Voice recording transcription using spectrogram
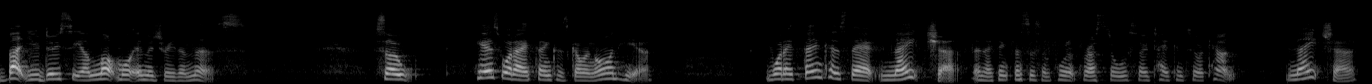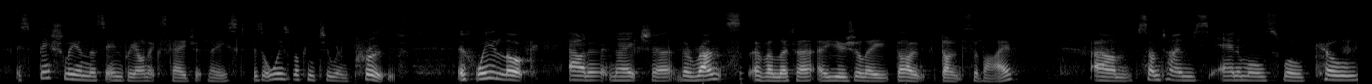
But you do see a lot more imagery than this. So here's what I think is going on here. What I think is that nature, and I think this is important for us to also take into account, nature, especially in this embryonic stage at least, is always looking to improve. If we look out at nature, the runts of a litter are usually don't don't survive. Um, sometimes animals will kill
